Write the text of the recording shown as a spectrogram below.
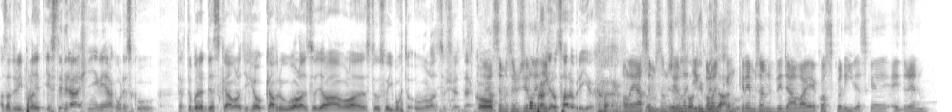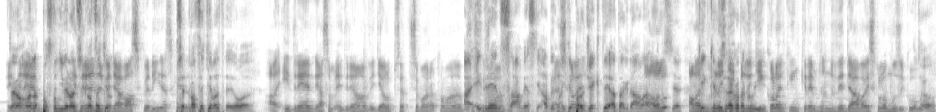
A za druhý, podle mě, jestli vydá ještě někdy nějakou desku, tak to bude deska, vole, těch jeho coverů, vole, co dělá, vole, s tou svojí buchtou, vole, což je to jako... Já si myslím, že Popravdě lidi, docela dobrý, jako. ale já si myslím, že lidi kolem. King Crimson vydávají jako skvělý desky. Adrian, To jo, Adrian, on poslední vydal před Adrian 20, vydával skvělý desky. před 20 lety, vole. Ale Adrian, já jsem Adriana viděl před třema rokama. nebo A Adrian čtyřma. sám, jasně, aby mají ty projekty a tak dále, ale, ale, prostě ale King lidi, jako lidi takový. kolem King Crimson vydávají skvělou muziku. No jo.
